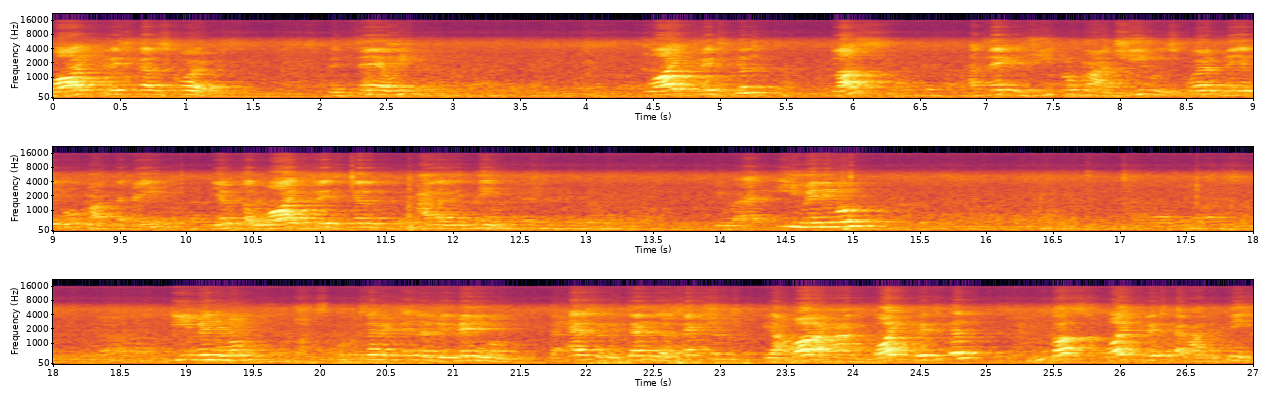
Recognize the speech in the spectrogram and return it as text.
Y critical square بتساوي Y critical plus هتلاقي ال G تروح مع ال G وال square ديت تروح مع التكعيب يفضل Y critical على الاثنين يبقى E minimum E minimum specific energy minimum في حاله ال rectangular section هي عبارة عن Y critical plus Y critical على الاثنين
